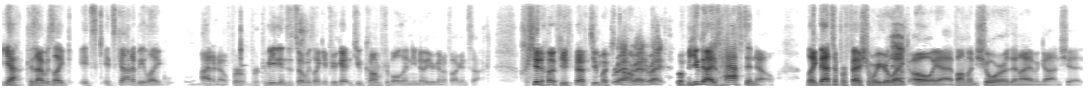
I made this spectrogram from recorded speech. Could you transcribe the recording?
Yeah, because I was like, it's it's got to be like, I don't know. For for comedians, it's always like if you're getting too comfortable, then you know you're gonna fucking suck. you know, if you have too much right right confidence. right But you guys have to know. Like that's a profession where you're Yeah. like, oh yeah, if I'm unsure, then I haven't gotten shit.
